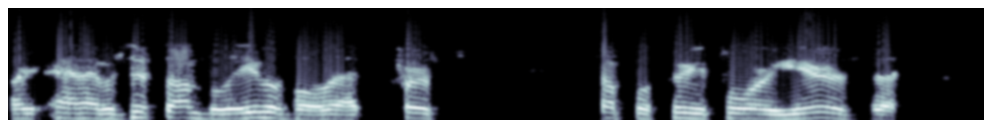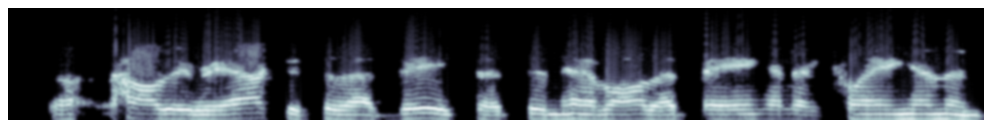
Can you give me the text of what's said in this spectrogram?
are, and it was just unbelievable that first couple, three, four years, uh, uh, how they reacted to that bait that didn't have all that banging and clanging and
